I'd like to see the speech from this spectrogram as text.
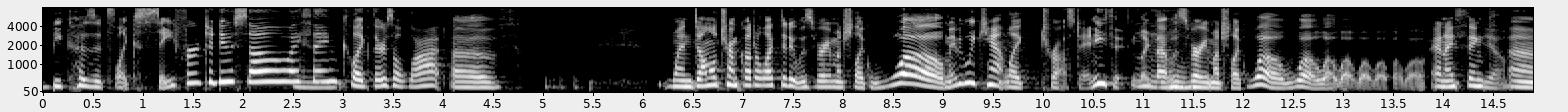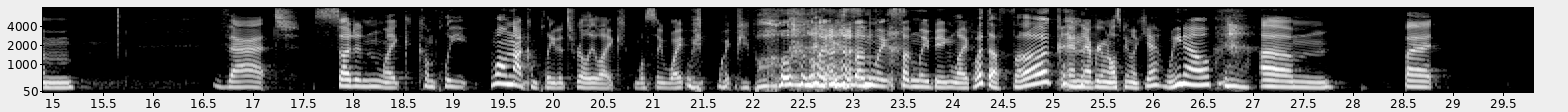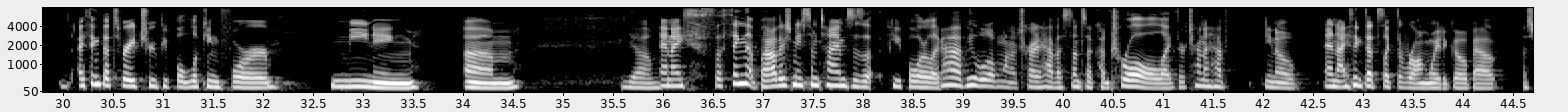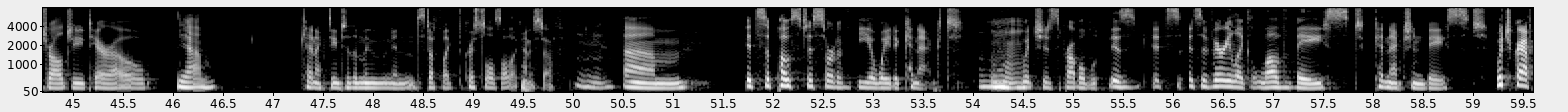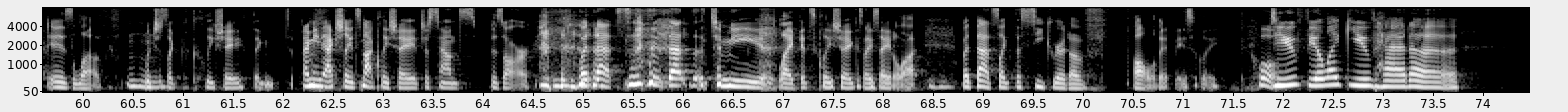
because it's like safer to do so, I think. Like there's a lot of when Donald Trump got elected, it was very much like, whoa, maybe we can't like trust anything. Like that was very much like, whoa, whoa, whoa, whoa, whoa, whoa, whoa, whoa. And I think Yeah. um that sudden like complete well not complete it's really like mostly white white people like suddenly suddenly being like what the fuck and everyone else being like yeah we know um but i think that's very true people looking for meaning um Yeah. and I, the thing that bothers me sometimes is that people are like, ah, people don't want to try to have a sense of control. Like they're trying to have, you know, and I think that's like the wrong way to go about astrology, tarot, Yeah. connecting to the moon and stuff like the crystals, all that kind of stuff. Um, it's supposed to sort of be a way to connect, mm-hmm. which is probably is it's it's a very like love based, connection based. Witchcraft is love, mm-hmm. which is like a cliche thing. To, I mean, actually, it's not cliche. It just sounds bizarre, but that's that to me like it's cliche because I say it a lot. Mm-hmm. But that's like the secret of all of it, basically. cool. Do you feel like you've had a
